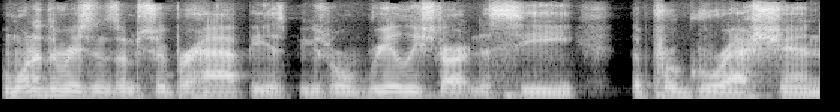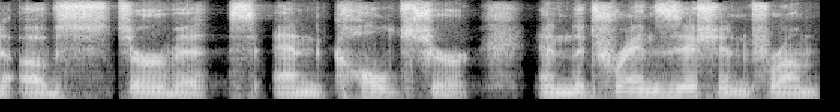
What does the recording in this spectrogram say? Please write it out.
And one of the reasons I'm super happy is because we're really starting to see the progression of service and culture and the transition from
